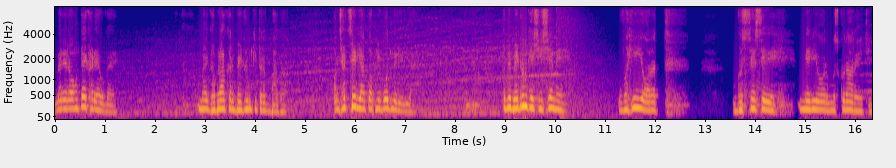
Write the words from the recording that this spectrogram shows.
मेरे रोंगटे खड़े हो गए। मैं घबरा कर बेडरूम की तरफ़ भागा और झट से रिया को अपनी गोद में ले लिया। तभी बेडरूम के शीशे में वही औरत गुस्से से मेरी ओर मुस्कुरा रही थी।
